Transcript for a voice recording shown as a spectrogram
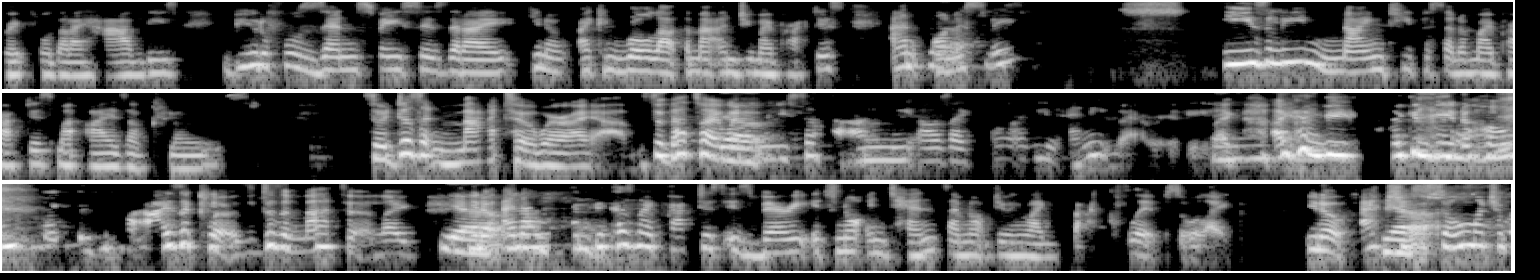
grateful that I have these beautiful Zen spaces that I, you know, I can roll out the mat and do my practice. And yeah. honestly, easily 90% of my practice, my eyes are closed. So it doesn't matter where I am. So that's why yeah. when, when you said that on me, I was like, well, I mean, anywhere really. Like I can be, I can be in a home, my eyes are closed. It doesn't matter. Like, yeah. you know, and, I, and because my practice is very, it's not intense. I'm not doing like backflips or like, you know, actually yeah. so much of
